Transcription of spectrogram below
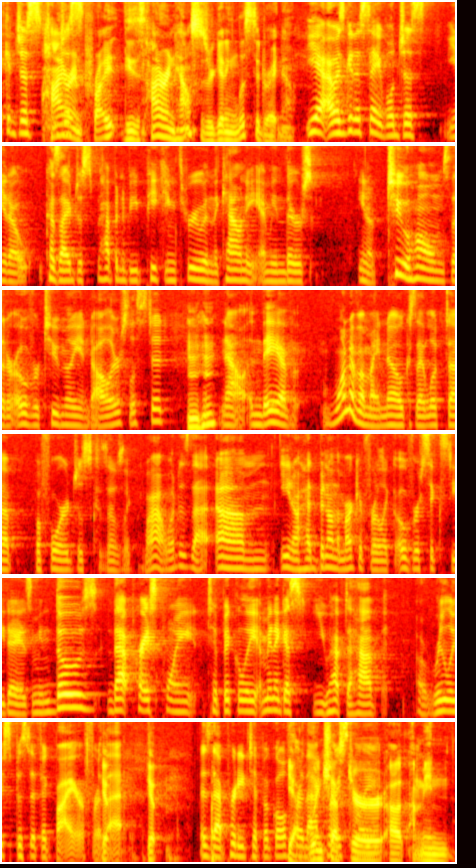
think just- higher just- price, these higher end houses are getting listed right now. Yeah, I was gonna say, well, just you know, because I just happen to be peeking through in the county. I mean, there's you know two homes that are over two million dollars listed Mm-hmm. now, and they have one of them I know because I looked up before just because I was like, wow, what is that? Um, you know, had been on the market for like over sixty days. I mean, those that price point typically. I mean, I guess you have to have a really specific buyer for Yep. that. Yep. Is that pretty typical Yeah, for that? price Winchester. Uh, I mean,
